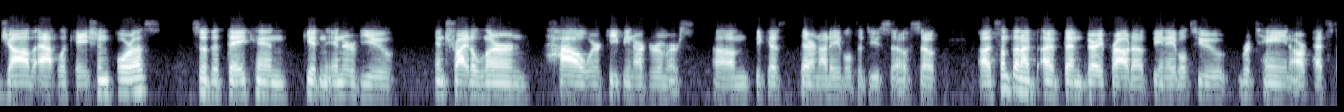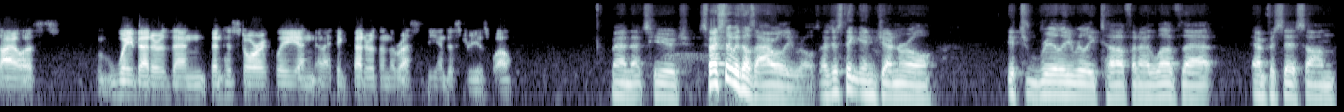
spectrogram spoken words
job application for us so that they can get an interview and try to learn how we're keeping our groomers um, because they're not able to do so. So uh, something I've, I've been very proud of being able to retain our pet stylists way better than than historically and, and I think better than the rest of the industry as well. Man, that's huge, especially with those hourly roles. I just think in general, it's really, really tough. And I love that emphasis on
